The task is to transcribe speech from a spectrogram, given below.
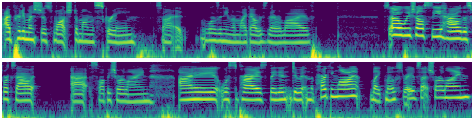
i pretty much just watched him on the screen. So it wasn't even like i was there live. So we shall see how this works out at sloppy shoreline. I was surprised they didn't do it in the parking lot like most raves at shoreline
